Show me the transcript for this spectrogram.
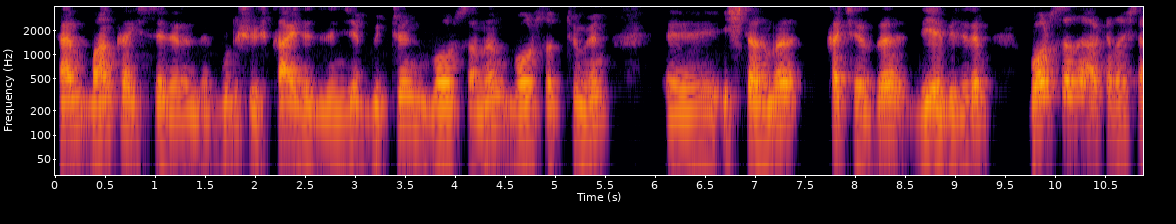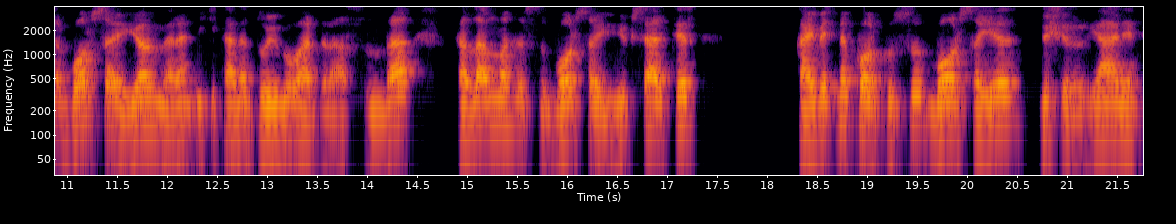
hem banka hisselerinde bu düşüş kaydedilince bütün borsanın, borsa tümün e, iştahını kaçırdı diyebilirim. Borsada arkadaşlar borsaya yön veren iki tane duygu vardır aslında. Kazanma hırsı borsayı yükseltir, kaybetme korkusu borsayı düşürür. Yani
